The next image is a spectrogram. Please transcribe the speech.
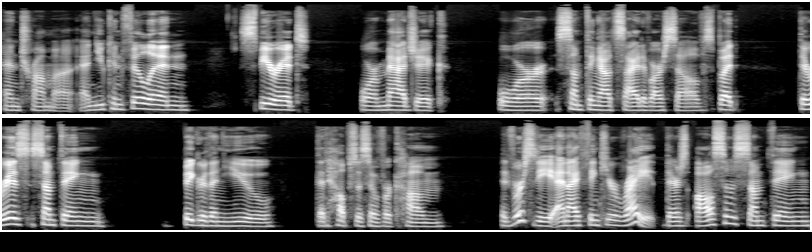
and trauma. And you can fill in spirit or magic or something outside of ourselves. But there is something bigger than you that helps us overcome adversity. And I think you're right. There's also something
